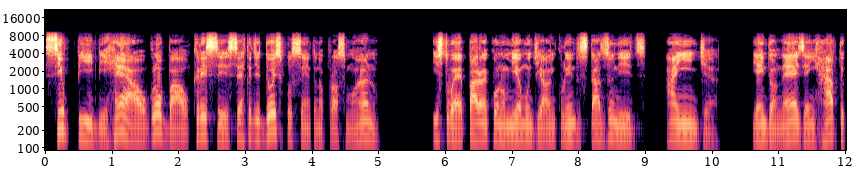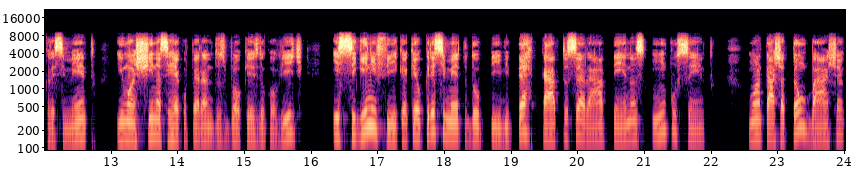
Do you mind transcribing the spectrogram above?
se o PIB real global crescer cerca de 2% no próximo ano, isto é, para a economia mundial, incluindo os Estados Unidos, a Índia e a Indonésia em rápido crescimento, e uma China se recuperando dos bloqueios do Covid, isso significa que o crescimento do PIB per capita será apenas 1%, uma taxa tão baixa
